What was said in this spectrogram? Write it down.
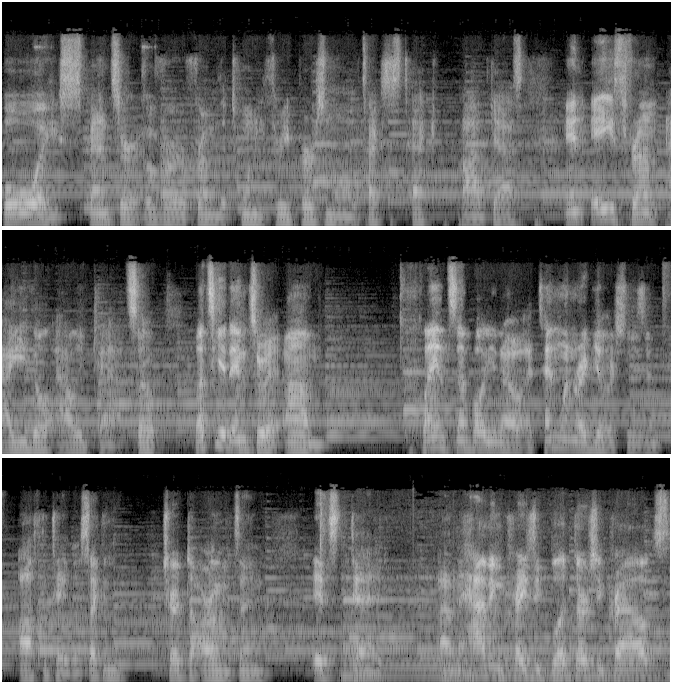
boy Spencer over from the 23 Personnel Texas Tech podcast, and Ace from Aggieville Alley Cat. So let's get into it. Um, plain simple, you know, a 10 win regular season off the table. Second trip to Arlington, it's dead um, having crazy bloodthirsty crowds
